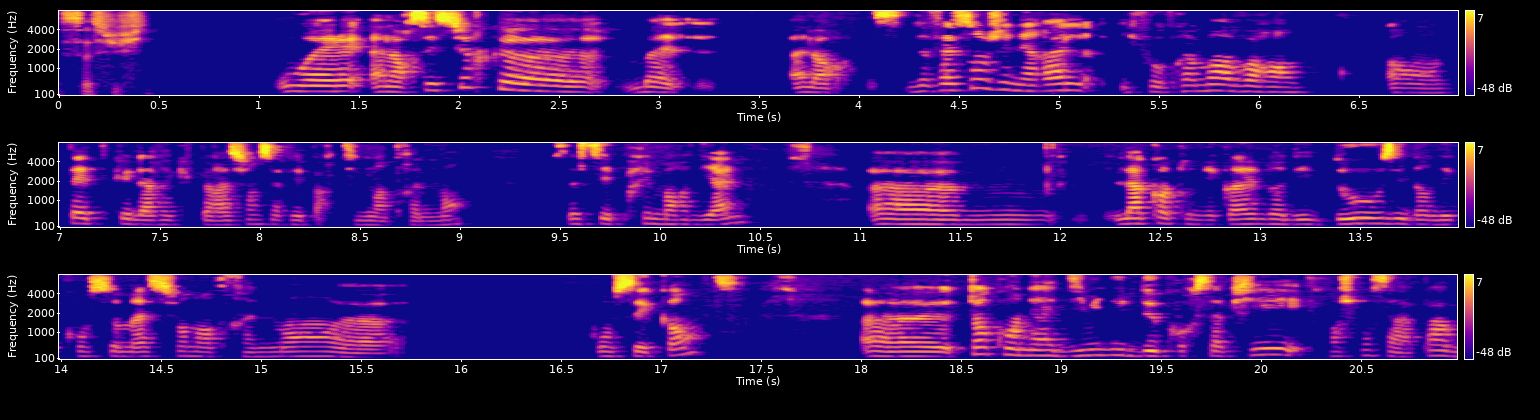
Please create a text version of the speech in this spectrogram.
ça suffit? Ouais, alors c'est sûr que, bah, alors, de façon générale, il faut vraiment avoir en, en tête que la récupération, ça fait partie de l'entraînement. Ça, c'est primordial. Euh, là, quand on est quand même dans des doses et dans des consommations d'entraînement euh, conséquentes, euh, tant qu'on est à 10 minutes de course à pied, franchement, ça va pas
